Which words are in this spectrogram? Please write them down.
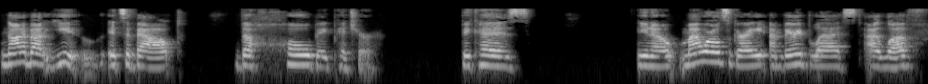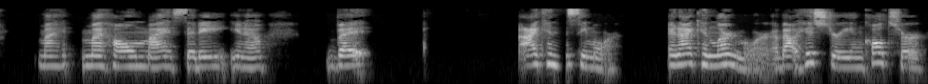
not about you. It's about the whole big picture because, you know, my world's great. I'm very blessed. I love my, my home, my city, you know, but I can see more and I can learn more about history and culture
